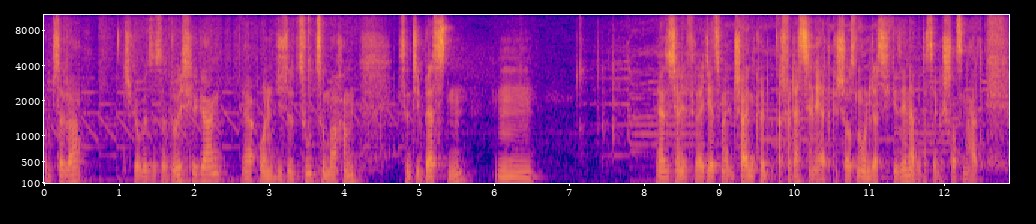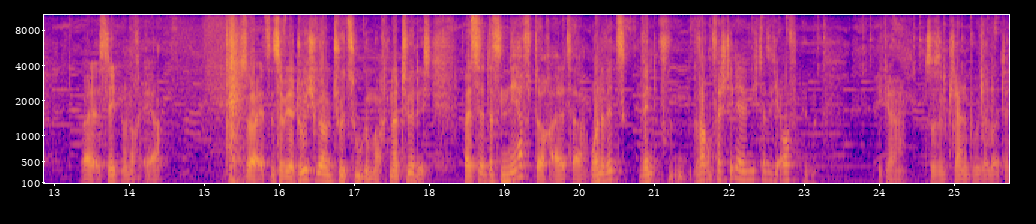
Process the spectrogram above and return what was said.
Upsala. Ich glaube, jetzt ist er durchgegangen. Ja, ohne die Tür zuzumachen, sind die besten. Hm. Ja, sich dann vielleicht jetzt mal entscheiden könnte. Was war das denn? Er hat geschossen, ohne dass ich gesehen habe, dass er geschossen hat. Weil es lebt nur noch er. So, jetzt ist er wieder durchgegangen, Tür zugemacht. Natürlich. Weißt du, das nervt doch, Alter. Ohne Witz. Wenn, warum versteht er denn nicht, dass ich aufnehme? Egal. So sind kleine Brüder, Leute.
